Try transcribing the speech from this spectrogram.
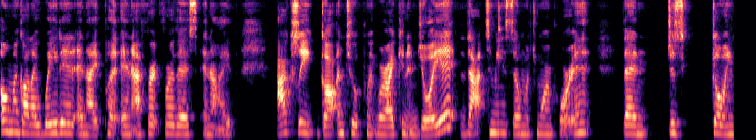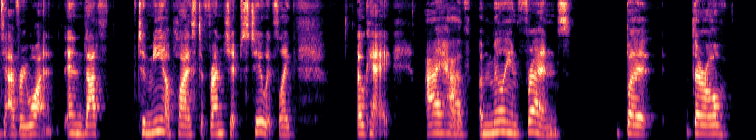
oh my god, I waited and I put in effort for this and I've actually gotten to a point where I can enjoy it. That to me is so much more important than just going to everyone. And that's to me applies to friendships too. It's like, okay, I have a million friends, but they're all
